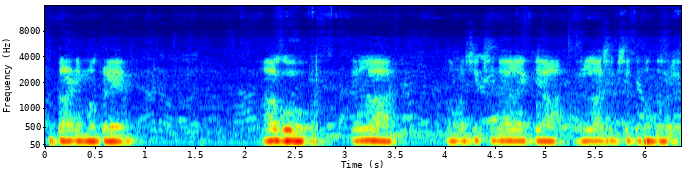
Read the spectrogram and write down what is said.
ಪುಟಾಣಿ ಮಕ್ಕಳೇ, ಹಾಗೂ ಎಲ್ಲ ನಮ್ಮ ಶಿಕ್ಷಣ ಇಲಾಖೆಯ ಎಲ್ಲ ಶಿಕ್ಷಕ ಬಂಧುಗಳೇ.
